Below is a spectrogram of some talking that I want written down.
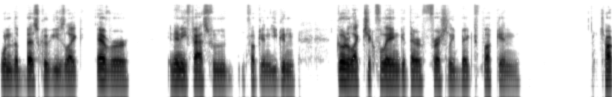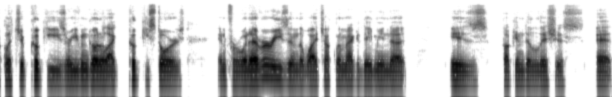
one of the best cookies like ever in any fast food. Fucking, you can go to like Chick Fil A and get their freshly baked fucking chocolate chip cookies, or even go to like cookie stores. And for whatever reason, the white chocolate macadamia nut is fucking delicious at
